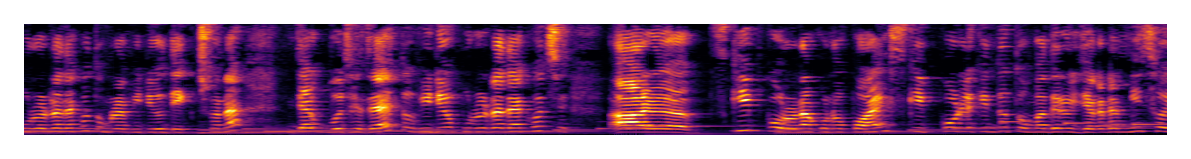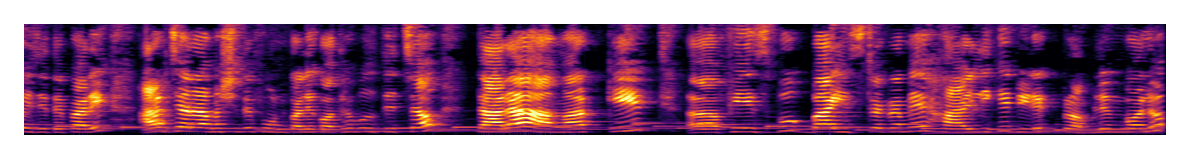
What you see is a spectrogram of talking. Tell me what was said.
পুরোটা দেখো, তোমরা ভিডিও দেখছ না। যাক, বোঝা যায়। তো ভিডিও পুরোটা দেখো আর স্কিপ করো না কোনো পয়েন্ট স্কিপ করলে কিন্তু তোমাদের ওই জায়গাটা মিস হয়ে যেতে পারে। আর যারা আমার সাথে ফোন কলে কথা বলতে চাও, তারা আমাকে ফেসবুক বা ইনস্টাগ্রামে হাই লিখে ডিরেক্ট প্রবলেম বলো।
